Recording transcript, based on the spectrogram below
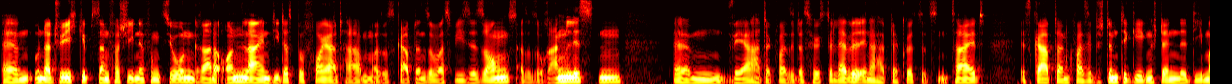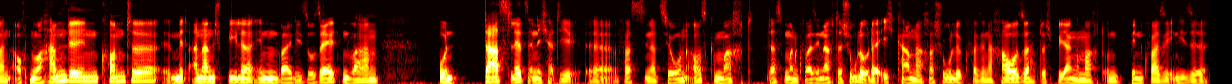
Ähm, und natürlich gibt es dann verschiedene Funktionen, gerade online, die das befeuert haben. Also es gab dann sowas wie Saisons, also so Ranglisten. Ähm, wer hatte quasi das höchste Level innerhalb der kürzesten Zeit. Es gab dann quasi bestimmte Gegenstände, die man auch nur handeln konnte mit anderen SpielerInnen, weil die so selten waren. Und das letztendlich hat die äh, Faszination ausgemacht, dass man quasi nach der Schule oder ich kam nach der Schule quasi nach Hause, habe das Spiel angemacht und bin quasi in diese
